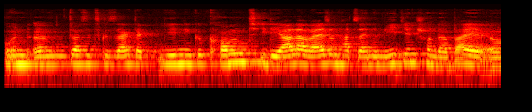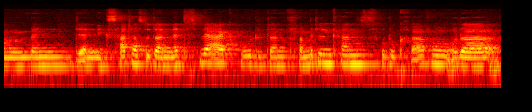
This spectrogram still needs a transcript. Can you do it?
Und ähm, du hast jetzt gesagt, derjenige kommt idealerweise und hat seine Medien schon dabei. Ähm, wenn der nichts hat, hast du dann ein Netzwerk, wo du dann vermitteln kannst, Fotografen oder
